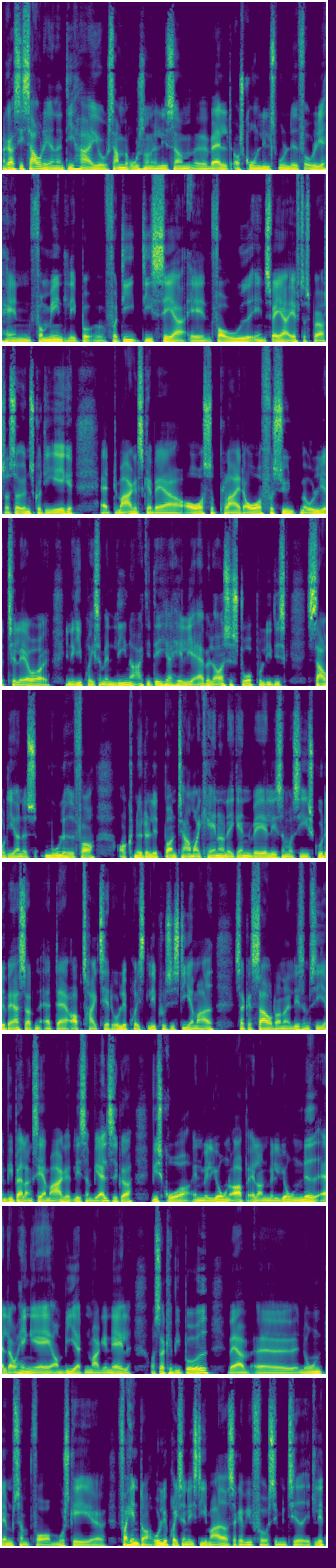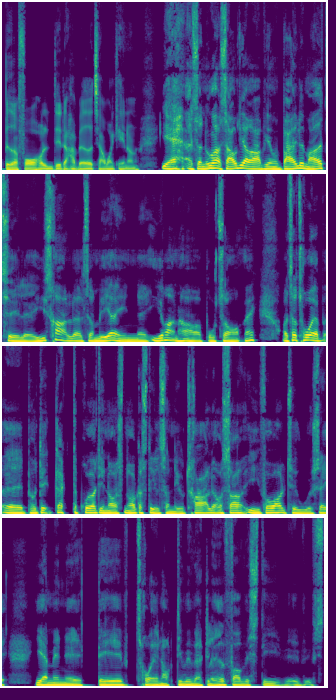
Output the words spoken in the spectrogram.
Man kan også sige, at saudierne, de har jo sammen med russerne ligesom øh, valgt at skrue en lille smule ned for oliehanen, formentlig øh, fordi de ser en, forude en sværere efterspørgsel, så ønsker de ikke, at markedet skal være oversupplied, overforsynet med olie til lavere energipriser. Men lige nøjagtigt det her helge er vel også storpolitisk saudiernes mulighed for at knytte lidt bånd til amerikanerne igen ved ligesom at sige, skulle det være sådan, at der er optræk til, at olieprisen lige pludselig stiger meget, så kan sauderne ligesom sige, at vi balancerer markedet, ligesom vi altid gør. Vi skruer en million op eller en million ned, alt afhængig af, om vi er den marginale. Og så kan vi både være øh, nogle af dem, som får måske øh, forhindre oliepriserne i at stige meget, og så kan vi få cementeret et lidt bedre forhold end det, der har været til amerikanerne. Ja, altså nu har Saudi-Arabien bejlet meget til øh, Israel, altså mere end øh, Iran har brugt sig om. Ikke? Og så tror jeg, øh, på det, der, der prøver de også nok at stille sig neutrale, og så i forhold til USA, jamen øh, det tror jeg nok, de vil være glade for, hvis de,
